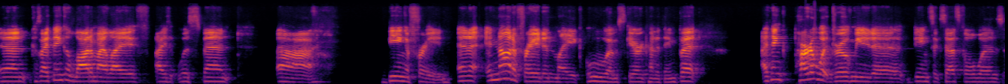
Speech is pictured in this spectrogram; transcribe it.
And because i think a lot of my life i was spent uh being afraid. And and not afraid and like oh i'm scared kind of thing. But I think part of what drove me to being successful was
